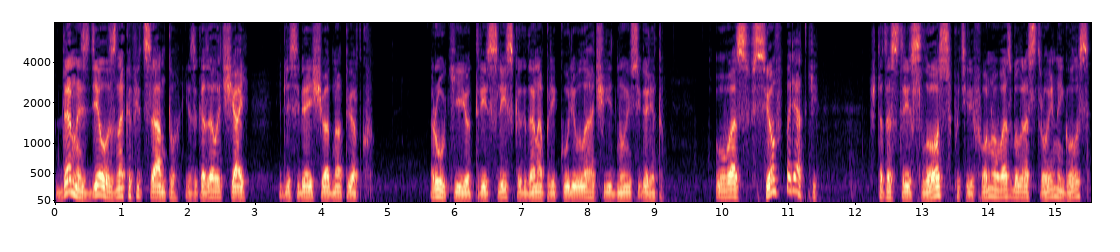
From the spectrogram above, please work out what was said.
Дэна сделала знак официанту и заказала чай, и для себя еще одну отвертку. Руки ее тряслись, когда она прикуривала очередную сигарету. «У вас все в порядке?» «Что-то стряслось, по телефону у вас был расстроенный голос».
